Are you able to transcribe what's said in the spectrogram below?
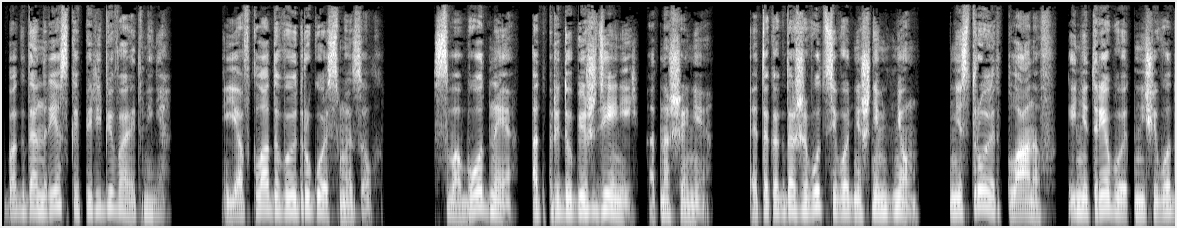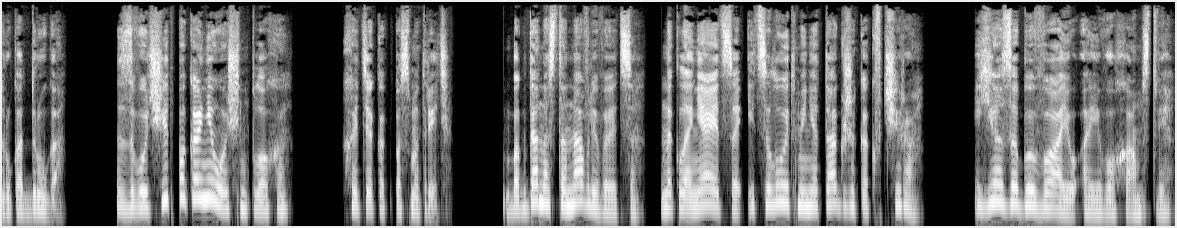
Богдан резко перебивает меня. Я вкладываю другой смысл. Свободные от предубеждений отношения. Это когда живут сегодняшним днем, не строят планов и не требуют ничего друг от друга. Звучит пока не очень плохо. Хотя как посмотреть. Богдан останавливается, наклоняется и целует меня так же, как вчера. Я забываю о его хамстве.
